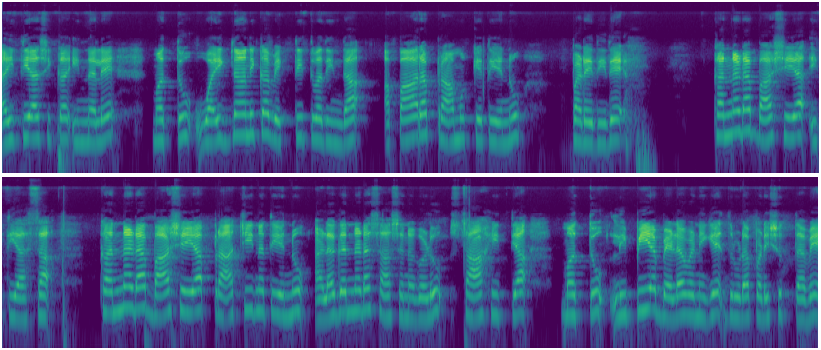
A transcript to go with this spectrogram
ಐತಿಹಾಸಿಕ ಹಿನ್ನೆಲೆ ಮತ್ತು ವೈಜ್ಞಾನಿಕ ವ್ಯಕ್ತಿತ್ವದಿಂದ ಅಪಾರ ಪ್ರಾಮುಖ್ಯತೆಯನ್ನು ಪಡೆದಿದೆ. ಕನ್ನಡ ಭಾಷೆಯ ಇತಿಹಾಸ. ಕನ್ನಡ ಭಾಷೆಯ ಪ್ರಾಚೀನತೆಯನ್ನು ಹಳೆಗನ್ನಡ ಶಾಸನಗಳು, ಸಾಹಿತ್ಯ ಮತ್ತು ಲಿಪಿಯ ಬೆಳವಣಿಗೆ ದೃಢಪಡಿಸುತ್ತವೆ.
